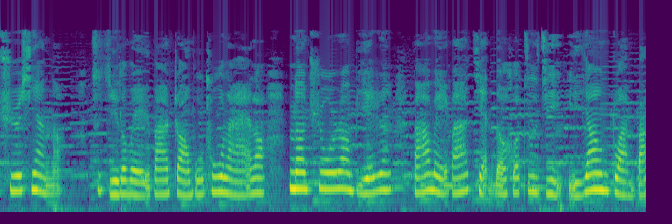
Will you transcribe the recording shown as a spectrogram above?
缺陷呢？自己的尾巴长不出来了，那就让别人把尾巴剪得和自己一样短吧。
